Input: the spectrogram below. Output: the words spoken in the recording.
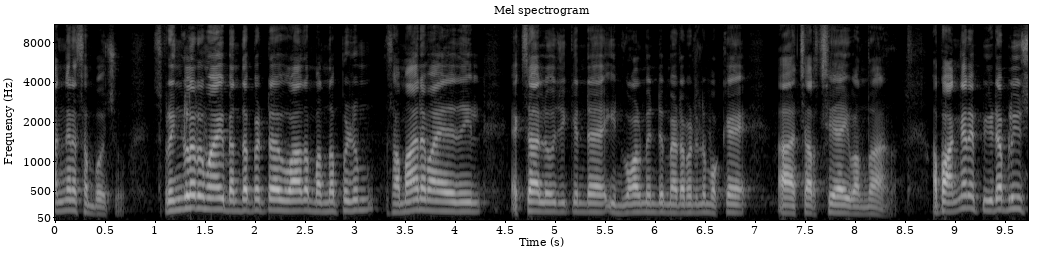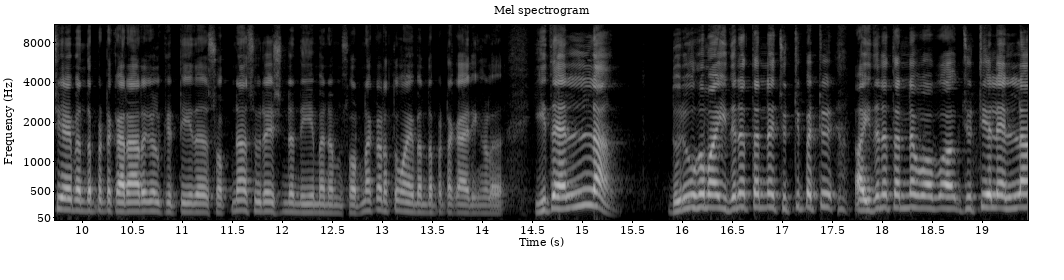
അങ്ങനെ സംഭവിച്ചു. സ്പ്രിംഗ്ലറുമായി ബന്ധപ്പെട്ട വിവാദം വന്നപ്പോഴും സമാനമായ രീതിയിൽ എക്സാലോജിക്കിന്റെ ഇൻവോൾവ്മെന്റും ഇടപെടലും ഒക്കെ ചർച്ചയായി വന്നതാണ്. അപ്പോൾ അങ്ങനെ പി ഡബ്ല്യു സിയായി ബന്ധപ്പെട്ട കരാറുകൾ കിട്ടിയത് സ്വപ്ന സുരേഷിന്റെ നിയമനം സ്വർണക്കടത്തുമായി ബന്ധപ്പെട്ട കാര്യങ്ങൾ ഇതെല്ലാം ദുരൂഹമായി ഇതിനെ തന്നെ ചുറ്റിപ്പറ്റി ഇതിനെ തന്നെ ചുറ്റിയല്ല എല്ലാ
